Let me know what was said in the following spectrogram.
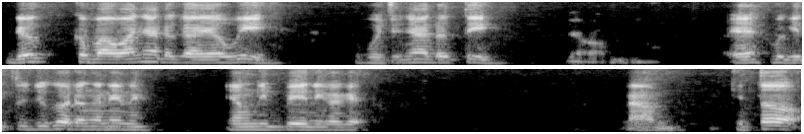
dia ke bawahnya ada gaya W, pucuknya ada T. Ya. Eh, begitu juga dengan ini, yang di B nih kakek. Nah, kita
